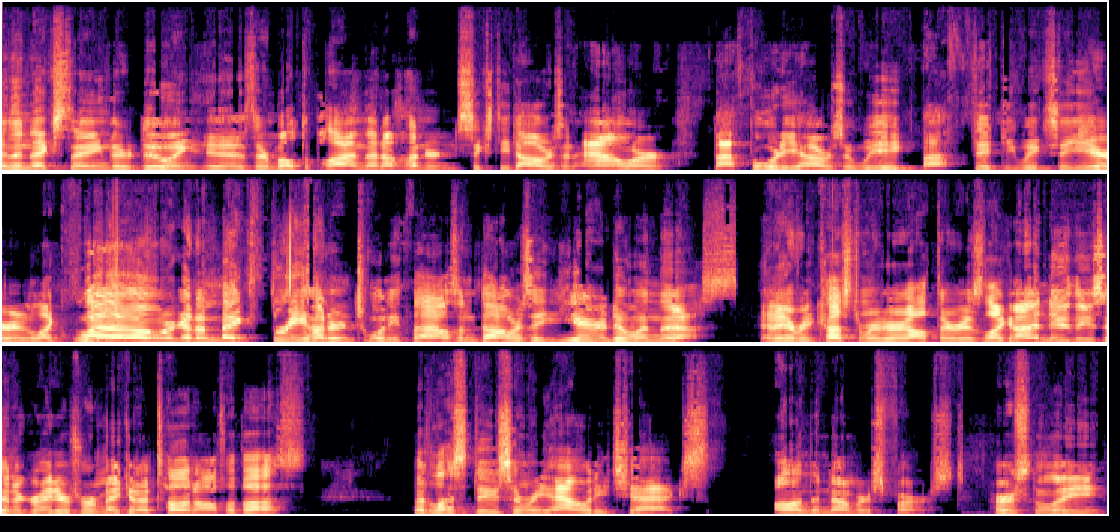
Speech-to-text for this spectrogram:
And the next thing they're doing is they're multiplying that $160 an hour by 40 hours a week by 50 weeks a year. And like, whoa, we're going to make $320,000 a year doing this. And every customer out there is like, I knew these integrators were making a ton off of us. But let's do some reality checks on the numbers first. Personally,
